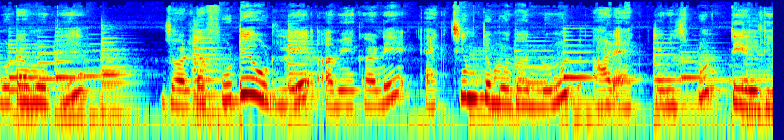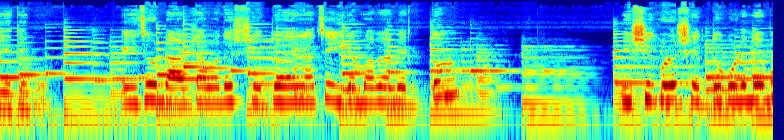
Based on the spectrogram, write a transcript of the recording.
মোটামুটি জলটা ফুটে উঠলে আমি এখানে এক চিমটে মতো নুন আর এক টেবিল স্পুন তেল দিয়ে দেবো। এই যে ডালটা আমাদের সেদ্ধ হয়ে গেছে এইরকমভাবে আমি একদম বেশি করে সেদ্ধ করে নেব।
